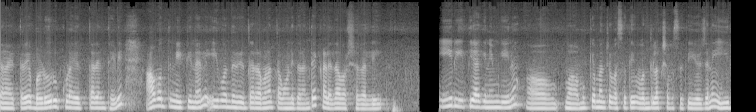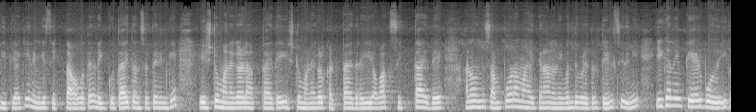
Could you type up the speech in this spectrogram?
ಜನ ಇರ್ತಾರೆ, ಬಡವರು ಕೂಡ ಇರ್ತಾರೆ ಅಂಥೇಳಿ ಆ ಒಂದು ನಿಟ್ಟಿನಲ್ಲಿ ಈ ಒಂದು ನಿರ್ಧಾರವನ್ನು ತಗೊಂಡಿದ್ದಾರಂತೆ ಕಳೆದ ವರ್ಷದಲ್ಲಿ. ಈ ರೀತಿಯಾಗಿ ನಿಮಗೇನು ಮುಖ್ಯಮಂತ್ರಿ ವಸತಿ, ಒಂದು ಲಕ್ಷ ವಸತಿ ಯೋಜನೆ ಈ ರೀತಿಯಾಗಿ ನಿಮಗೆ ಸಿಗ್ತಾ ಹೋಗುತ್ತೆ. ಅಂದರೆ ಈಗ ಗೊತ್ತಾಯ್ತು ಅನಿಸುತ್ತೆ ನಿಮಗೆ ಎಷ್ಟು ಮನೆಗಳಾಗ್ತಾ ಇದೆ ಎಷ್ಟು ಮನೆಗಳು ಕಟ್ತಾ ಇದ್ದಾರೆ ಯಾವಾಗ ಸಿಗ್ತಾ ಇದೆ ಅನ್ನೋ ಒಂದು ಸಂಪೂರ್ಣ ಮಾಹಿತಿನ ನಾನು ಈ ಒಂದು ವಿಡಿಯೋದಲ್ಲಿ ತಿಳಿಸಿದ್ದೀನಿ ಈಗ ನೀವು ಕೇಳ್ಬೋದು, ಈಗ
